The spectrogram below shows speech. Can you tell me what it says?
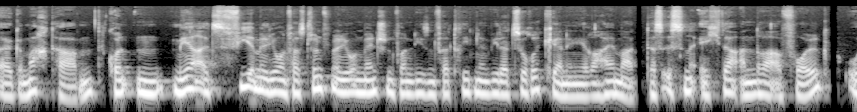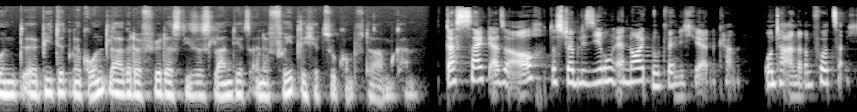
äh, gemacht haben, konnten mehr als vier Millionen, fast fünf Millionen Menschen von diesen Vertriebenen wieder zurückkehren in ihre Heimat. Das ist ein echter anderer Erfolg und äh, bietet eine Grundlage dafür, dass dieses Land jetzt eine friedliche Zukunft haben kann. Das zeigt also auch, dass Stabilisierung erneut notwendig werden kann, unter anderen Vorzeichen.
